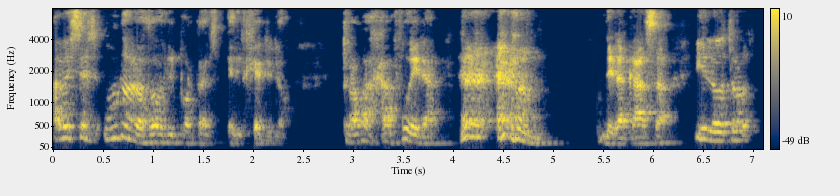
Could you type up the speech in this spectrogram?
a veces uno de los dos no importa el género, trabaja afuera de la casa y el otro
